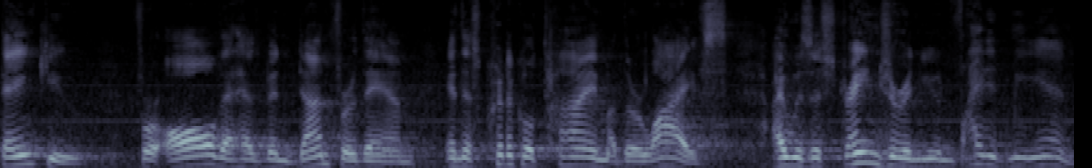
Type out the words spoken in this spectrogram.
thank you for all that has been done for them in this critical time of their lives. I was a stranger and you invited me in.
